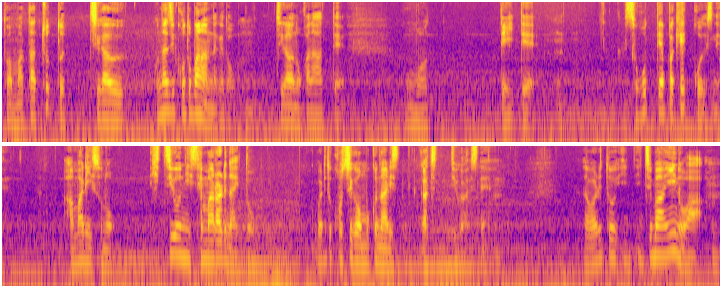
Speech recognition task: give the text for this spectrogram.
とはまたちょっと違う同じ言葉なんだけど、うん、違うのかなって思っていて、そこってやっぱ結構ですねあまりその必要に迫られないと割と腰が重くなりがちっていうかですね、うん、割と一番いいのは、うん、もう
